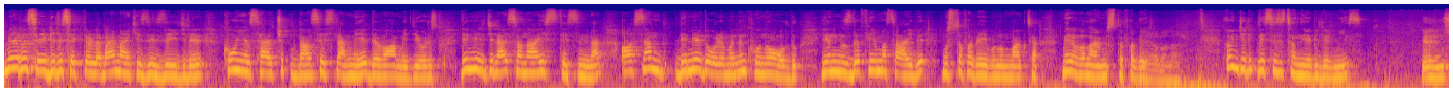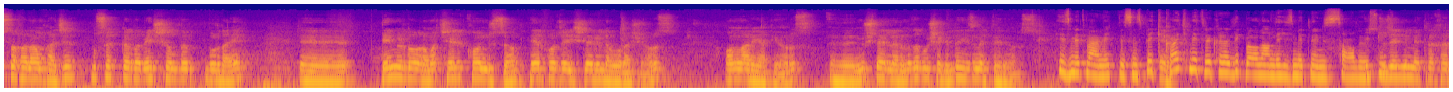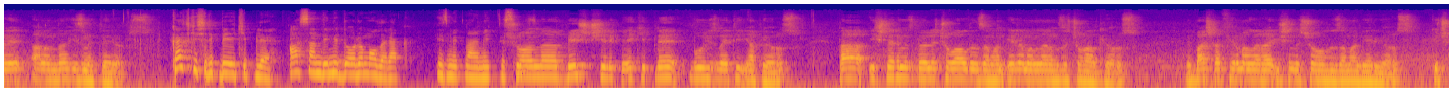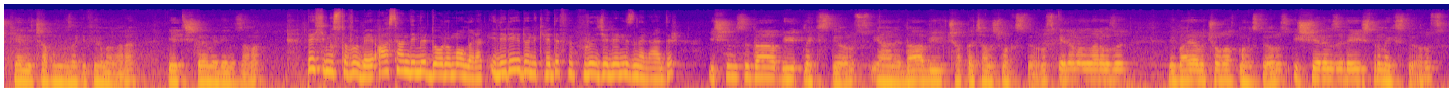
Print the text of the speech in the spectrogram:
Merhaba sevgili Sektör Haber Merkezi izleyicileri. Konya Selçuklu'dan seslenmeye devam ediyoruz. Demirciler Sanayi Sitesi'nden Ahsen Demir Doğrama'nın konuğu olduk. Yanımızda firma sahibi Mustafa Bey bulunmakta. Merhabalar Mustafa Bey. Merhabalar. Öncelikle sizi tanıyabilir miyiz? Ben Mustafa Damkacı. Bu sektörde 5 yıldır buradayım. Ee, demir doğrama, çelik kondisyon, perforca işleriyle uğraşıyoruz. Onları yapıyoruz. Ee, müşterilerimize bu şekilde hizmet veriyoruz. Hizmet vermektesiniz. Peki Evet. kaç metrekarelik bir alanda hizmetlerinizi sağlıyorsunuz? 350 metrekare alanda hizmet veriyoruz. Kaç kişilik bir ekiple Ahsen Demir Doğrama olarak hizmet vermektesiniz? Şu anda 5 kişilik bir ekiple bu hizmeti yapıyoruz. Daha işlerimiz böyle çoğaldığı zaman elemanlarımızı çoğaltıyoruz. Başka firmalara işimiz çoğaldığı zaman veriyoruz. Küçük kendi çapımızdaki firmalara yetiştiremediğimiz zaman. Peki Mustafa Bey, Ahsen Demir Doğrama olarak ileriye dönük hedef ve projeleriniz nelerdir? İşimizi daha büyütmek istiyoruz. Yani daha büyük çapta çalışmak istiyoruz. Elemanlarımızı e, bayağı bir çoğaltmak istiyoruz. İş yerimizi değiştirmek istiyoruz.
